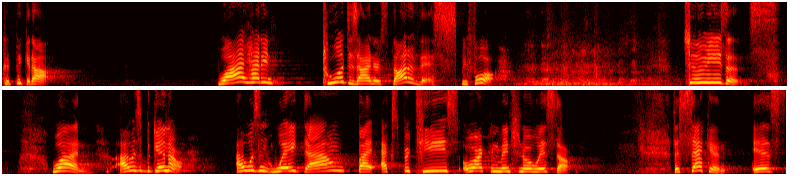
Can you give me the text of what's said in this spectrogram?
could pick it up. Why hadn't tool designers thought of this before? Two reasons. One, I was a beginner. I wasn't weighed down by expertise or conventional wisdom. The second is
